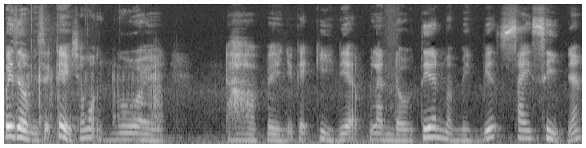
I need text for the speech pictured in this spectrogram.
Bây giờ mình sẽ kể cho mọi người à, về những cái kỷ niệm lần đầu tiên mà mình biết say xỉn nhé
